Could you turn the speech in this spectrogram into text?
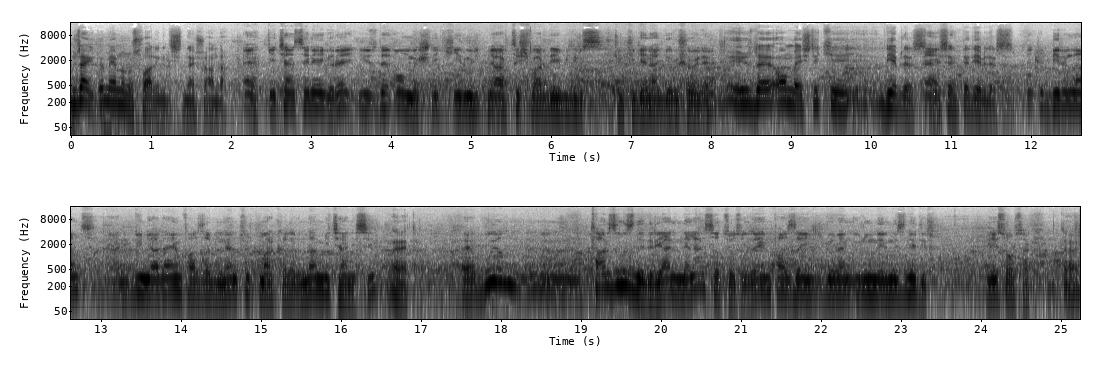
güzel gidiyor. Memnunuz fuarın gidişinden şu anda. Evet, geçen seneye göre %15'lik, 20'lik bir artış var diyebiliriz. Çünkü genel görüş öyle. %15'lik e, diyebiliriz. Evet. Kesinlikle diyebiliriz. Peki Birland yani dünyada en fazla bilinen Türk markalarından bir tanesi. Evet. Ee, bu yıl e, tarzınız nedir? Yani neler satıyorsunuz? En fazla ilgi gören ürünleriniz nedir? diye sorsak. Evet.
